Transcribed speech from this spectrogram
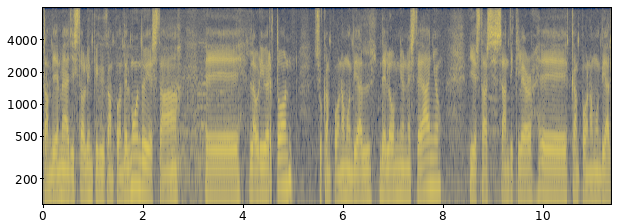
también medallista olímpico y campeón del mundo. Y está eh, Lauri Bertón, su campeona mundial del Omnium este año. Y está Sandy Clare, eh, campeona mundial.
